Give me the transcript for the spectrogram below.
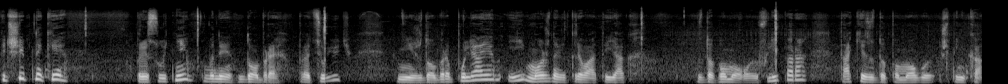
Підшипники присутні, вони добре працюють, ніж добре пуляє, і можна відкривати як з допомогою фліпера, так і з допомогою шпінька.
